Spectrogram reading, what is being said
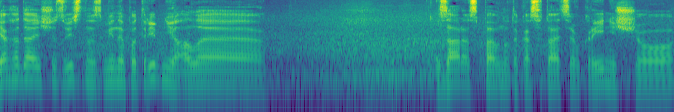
Я гадаю, що, звісно, зміни потрібні, але зараз, певно, така ситуація в країні, що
